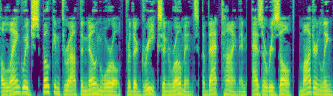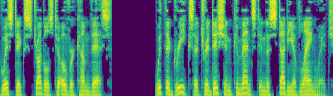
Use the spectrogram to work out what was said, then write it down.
a language spoken throughout the known world for the Greeks and Romans of that time and, as a result, modern linguistics struggles to overcome this. With the Greeks a tradition commenced in the study of language.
